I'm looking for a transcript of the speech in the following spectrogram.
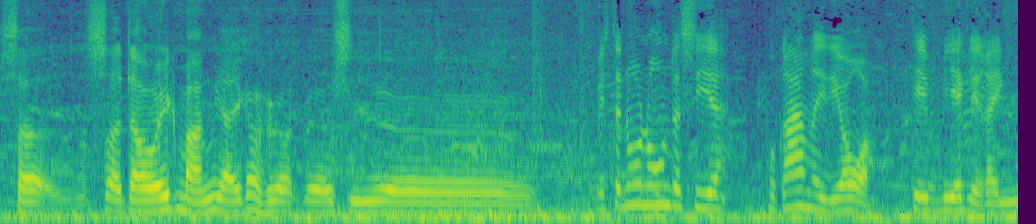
Så, så der er jo ikke mange, jeg ikke har hørt, vil jeg sige. Øh, Hvis der nu er nogen, der siger, programmet i år, det er virkelig ringe.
